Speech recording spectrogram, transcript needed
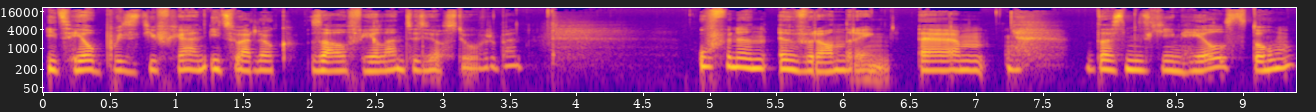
iets heel positiefs gaan, iets waar ik zelf heel enthousiast over ben. Oefenen in verandering. Um, Dat is misschien heel stom,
